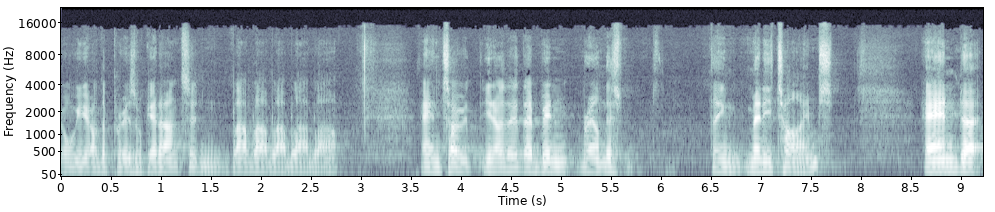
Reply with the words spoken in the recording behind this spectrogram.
All your other prayers will get answered, and blah, blah, blah, blah, blah. And so, you know, they, have been around this thing many times. And uh,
